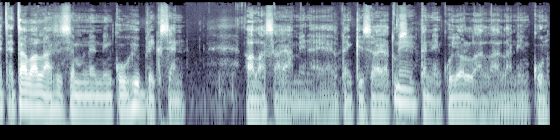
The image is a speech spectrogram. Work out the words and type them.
et, et, tavallaan se semmoinen niin kuin hybriksen alasajaminen ja jotenkin se ajatus, niin. että niin kuin jollain lailla, niin kuin,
